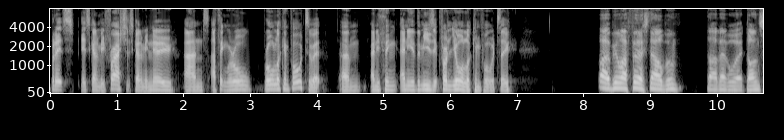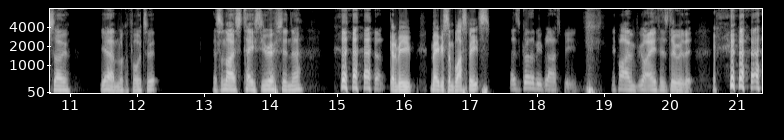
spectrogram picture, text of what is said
but it's it's going to be fresh. It's going to be new, and I think we're all we're all looking forward to it. Um, anything, any of the music front you're looking forward to? Well, it'll be my first album. that I've ever worked on. So yeah, I'm looking forward to it. There's some nice tasty riffs in there. Going to be maybe some blast beats. There's gonna be blast beat if I haven't got anything to do with it.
